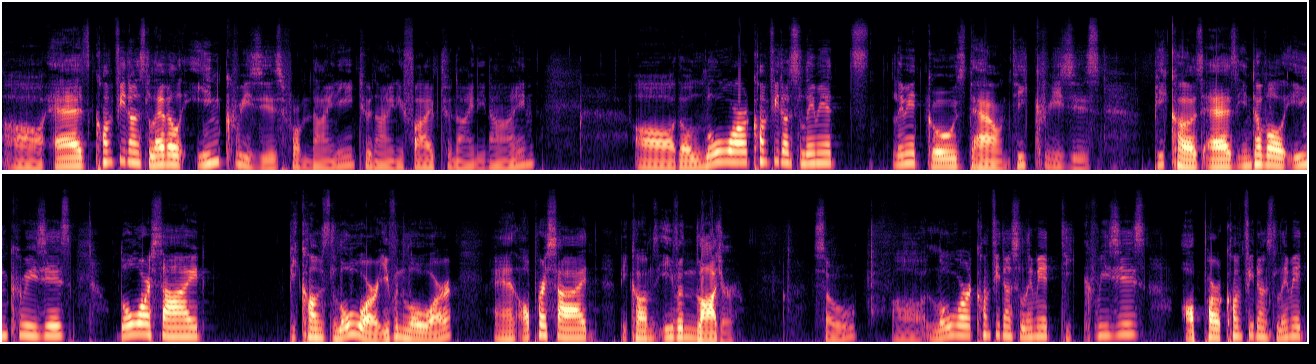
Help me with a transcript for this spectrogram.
Uh, as confidence level increases from 90 to 95 to 99, uh, the lower confidence limit limit goes down, decreases, because as interval increases, lower side becomes lower, even lower, and upper side becomes even larger. So uh, lower confidence limit decreases, upper confidence limit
